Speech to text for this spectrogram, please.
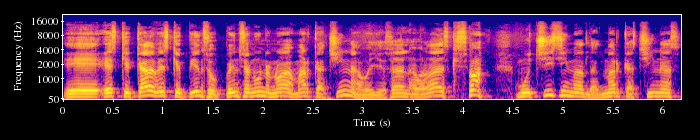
eh, es que cada vez que pienso, pienso en una nueva marca china, güey. O sea, la verdad es que son muchísimas las marcas chinas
